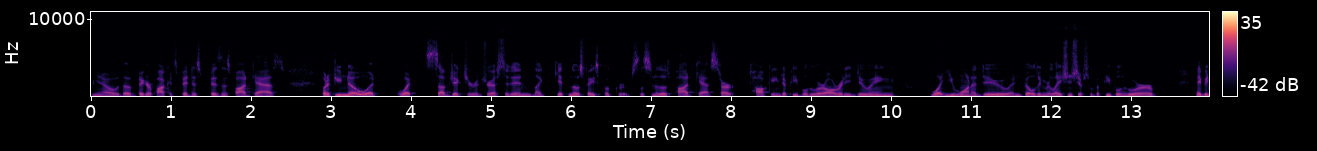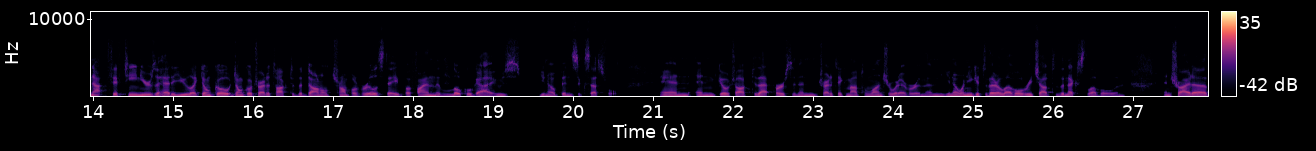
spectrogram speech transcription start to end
you know, the Bigger Pockets Business Business podcast. But if you know what what subject you're interested in, like get in those Facebook groups, listen to those podcasts, start talking to people who are already doing what you want to do and building relationships with the people who are maybe not 15 years ahead of you. Like don't go don't go try to talk to the donald trump of real estate but find the mm-hmm. local guy who's you know been successful and and go talk to that person and try to take them out to lunch or whatever and then you know when you get to their level reach out to the next level and and try to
